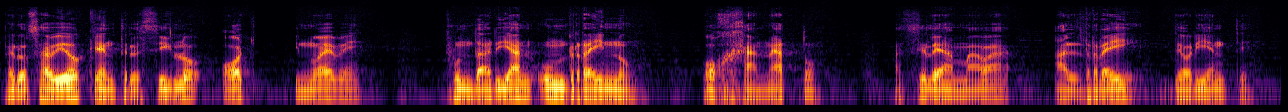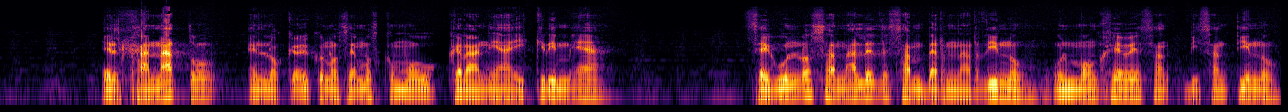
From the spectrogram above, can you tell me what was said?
pero es sabido que entre el siglo 8 y 9 fundarían un reino o janato, así se le llamaba al rey de Oriente. El janato, en lo que hoy conocemos como Ucrania y Crimea, según los anales de San Bernardino, un monje bizan- bizantino,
